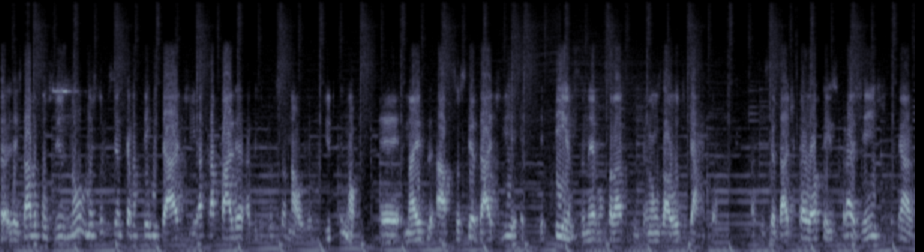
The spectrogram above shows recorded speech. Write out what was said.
já estava construindo, não, não estou dizendo que a maternidade atrapalha a vida profissional, eu acredito que não. É, mas a sociedade é, é tensa, né? Vamos falar assim, para não usar outro jargão. A sociedade coloca isso para a gente, cara,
